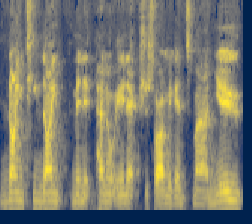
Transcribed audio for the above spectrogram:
99th minute penalty in extra time against Man U.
